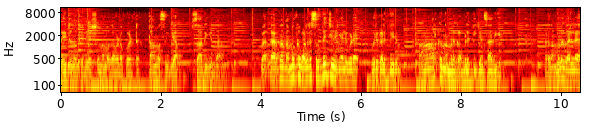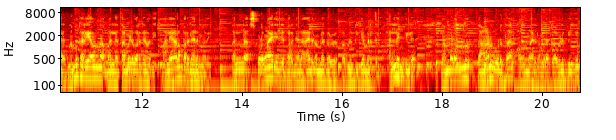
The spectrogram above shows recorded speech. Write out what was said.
റേറ്റ് നോക്കിയതിന് ശേഷം നമുക്ക് അവിടെ പോയിട്ട് താമസിക്കാൻ സാധിക്കുന്നതാണ്. കാരണം നമുക്ക് വളരെ ശ്രദ്ധിച്ചു കഴിഞ്ഞാൽ ഇവിടെ ഒരു കളിപ്പീരും ആർക്കും നമ്മളെ കബളിപ്പിക്കാൻ സാധിക്കില്ല. കാരണം നമ്മൾ വല്ല നമുക്കറിയാവുന്ന വല്ല തമിഴ് പറഞ്ഞാൽ മതി മലയാളം പറഞ്ഞാലും മതി. നല്ല സ്ഫുടമായ രീതിയിൽ പറഞ്ഞാൽ ആരും നമ്മളെ കബ- കബളിപ്പിക്കാൻ പറ്റത്തില്ല. അല്ലെങ്കിൽ നമ്മളൊന്ന് താണു കൊടുത്താൽ അവന്മാർ നമ്മളെ കബളിപ്പിക്കും.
